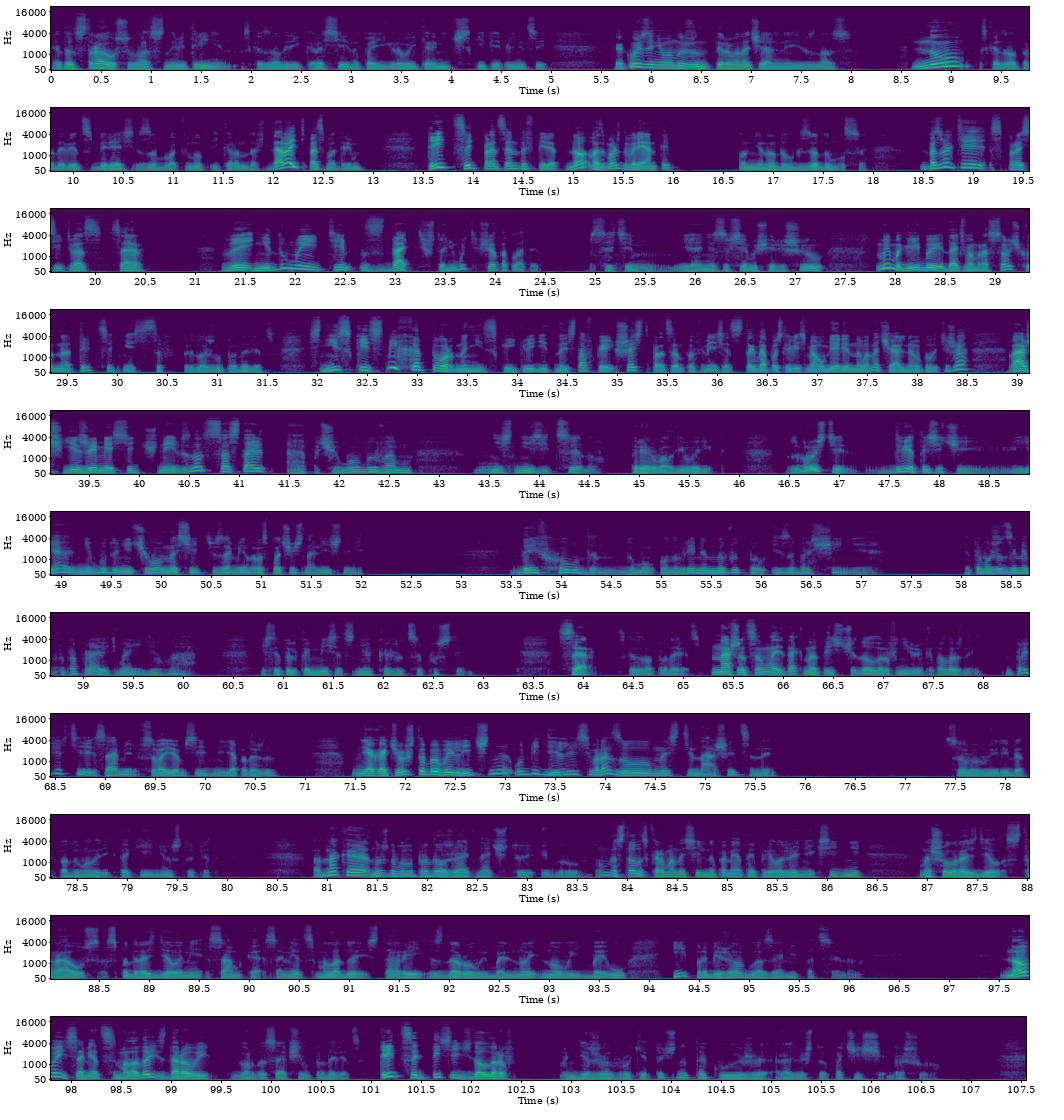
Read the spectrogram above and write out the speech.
Этот страус у вас на витрине, — сказал Рик, рассеянно поигрывая керамической пепельницей. — Какой за него нужен первоначальный взнос? — Ну, — сказал продавец, берясь за блокнот и карандаш, — давайте посмотрим. Тридцать процентов вперед, но, возможно, варианты. Он ненадолго задумался. — Позвольте спросить вас, сэр, вы не думаете сдать что-нибудь в счет оплаты? — С этим я не совсем еще решил... Мы могли бы дать вам рассрочку на 30 месяцев, предложил продавец. С низкой, смехотворно низкой кредитной ставкой 6% в месяц. Тогда после весьма умеренного начального платежа ваш ежемесячный взнос составит... — А почему бы вам не снизить цену? — прервал его Рик. — Сбросьте две тысячи, и я не буду ничего вносить взамен, расплачусь наличными. Дэйв Холден, — думал он, — временно выпал из обращения. — это может заметно поправить мои дела, если только месяц не окажется пустым. — Сэр, — сказал продавец, — наша цена и так на тысячу долларов ниже каталожной. Проверьте сами в своем Сидне, я подожду. Я хочу, чтобы вы лично убедились в разумности нашей цены. Суровые ребята, — подумал Рик, — такие не уступят. Однако нужно было продолжать начатую игру. Он достал из кармана сильно помятое приложение к Сидни — нашел раздел «Страус» с подразделами «Самка», «Самец», «Молодой», «Старый», «Здоровый», «Больной», «Новый», «БУ» и пробежал глазами по ценам. «Новый самец, молодой, здоровый», — гордо сообщил продавец. «Тридцать тысяч долларов». Он держал в руке точно такую же, разве что почище, брошюру.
